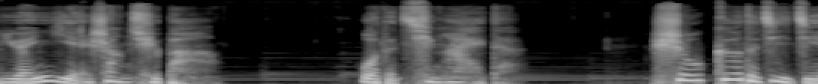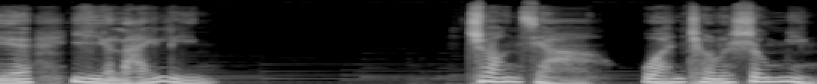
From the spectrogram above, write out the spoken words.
原野上去吧，我的亲爱的，收割的季节已来临。庄稼完成了生命，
